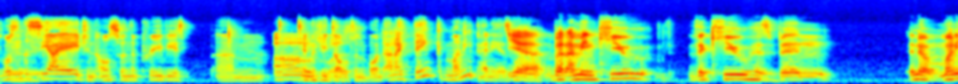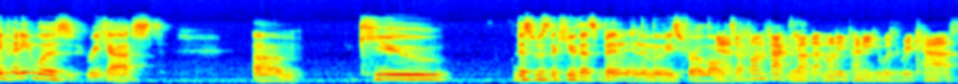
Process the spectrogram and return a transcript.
wasn't Mhm. the CIA agent also in the previous um, Oh, Timothy. Dalton Bond, and I think Moneypenny as Yeah, well. Yeah, but I mean Q the Q has been no, Moneypenny was recast. Um Q this was the Q that's been in the movies for a long Yeah, time. Yeah, the fun fact Yeah. about that Moneypenny who was recast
